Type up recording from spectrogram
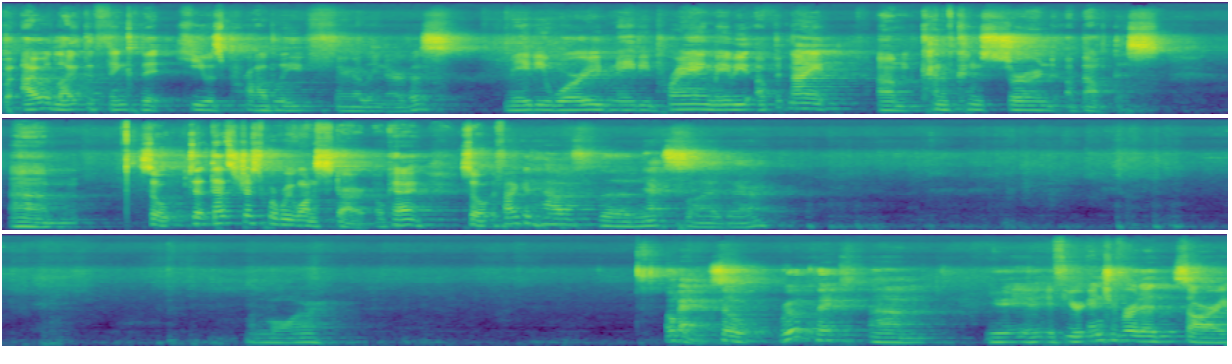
but I would like to think that he was probably fairly nervous, maybe worried, maybe praying, maybe up at night, um, kind of concerned about this. Um, so that's just where we want to start, okay? So if I could have the next slide there. One more. Okay, so real quick, um, you, if you're introverted, sorry,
